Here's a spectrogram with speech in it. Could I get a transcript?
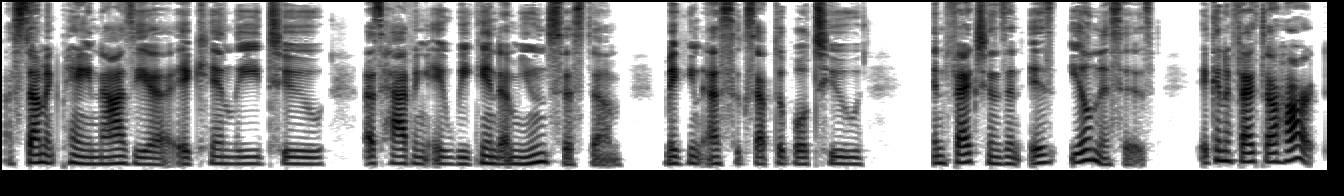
a stomach pain, nausea. It can lead to us having a weakened immune system, making us susceptible to infections and is- illnesses. It can affect our heart.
